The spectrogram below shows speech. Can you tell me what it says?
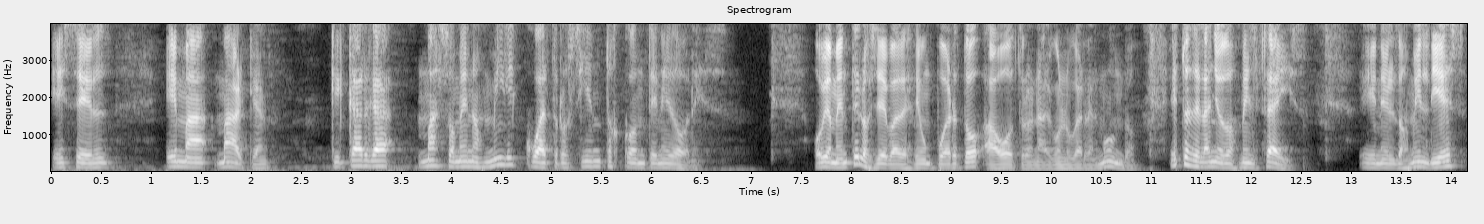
es el Emma Marker, que carga más o menos 1.400 contenedores. Obviamente los lleva desde un puerto a otro en algún lugar del mundo. Esto es del año 2006. En el 2010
